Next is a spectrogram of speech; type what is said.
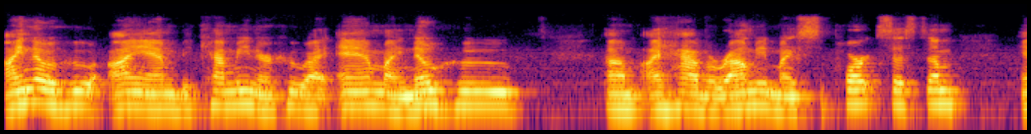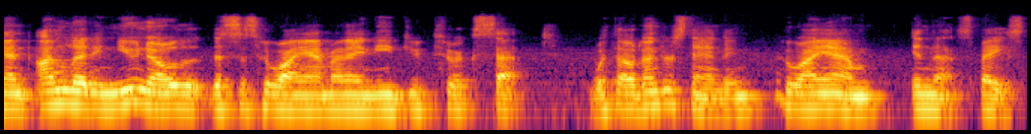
I know who I am becoming or who I am. I know who um, I have around me, my support system, and I'm letting you know that this is who I am and I need you to accept without understanding who I am in that space.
